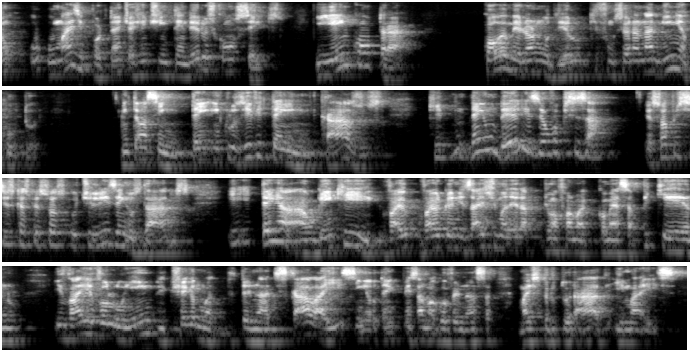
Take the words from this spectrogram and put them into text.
Então, o, o mais importante é a gente entender os conceitos e encontrar qual é o melhor modelo que funciona na minha cultura. Então, assim, tem, inclusive tem casos que nenhum deles eu vou precisar. Eu só preciso que as pessoas utilizem os dados e tenha alguém que vai, vai organizar isso de maneira de uma forma que começa pequeno e vai evoluindo e chega numa determinada escala, aí sim eu tenho que pensar numa governança mais estruturada e mais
